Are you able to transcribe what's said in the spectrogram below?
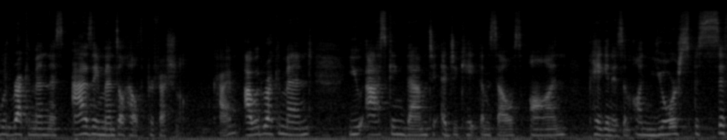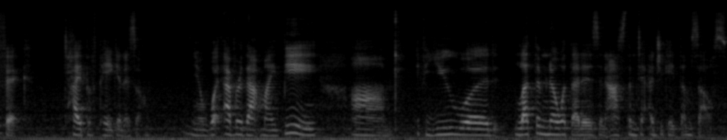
would recommend this as a mental health professional, okay? I would recommend you asking them to educate themselves on paganism, on your specific type of paganism, you know, whatever that might be. Um, if you would let them know what that is and ask them to educate themselves,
